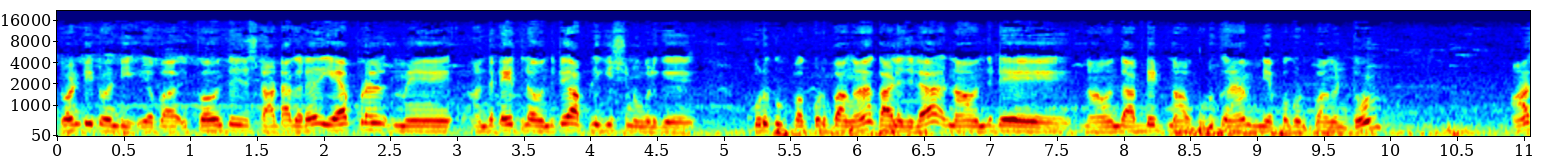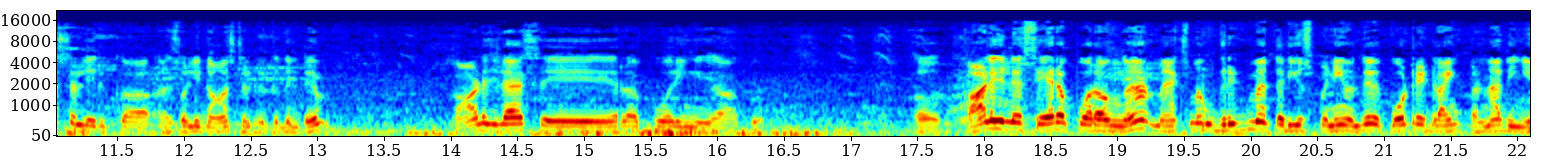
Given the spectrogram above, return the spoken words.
டுவெண்ட்டி டுவெண்ட்டி இப்போ வந்து ஸ்டார்ட் ஆகுறது ஏப்ரல் மே அந்த டயத்தில் வந்துட்டு அப்ளிகேஷன் உங்களுக்கு கொடுக்க கொடுப்பாங்க காலேஜில் நான் வந்துட்டு நான் வந்து அப்டேட் நான் கொடுக்குறேன். எப்போ கொடுப்பாங்கன்ட்டும் ஹாஸ்டல் இருக்கா அது ஹாஸ்டல் இருக்குதுன்ட்டு காலேஜில் சேர போறீங்க. காலேஜில் சேர போகிறவங்க மேக்ஸிமம் கிரிட் மெத்தட் யூஸ் பண்ணி வந்து போர்ட்ரேட் டிராயிங் பண்ணாதீங்க.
